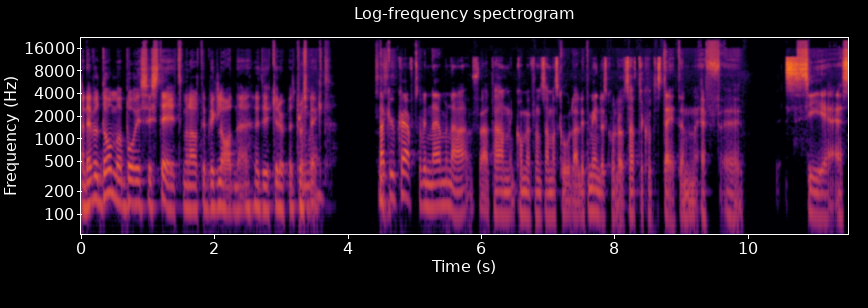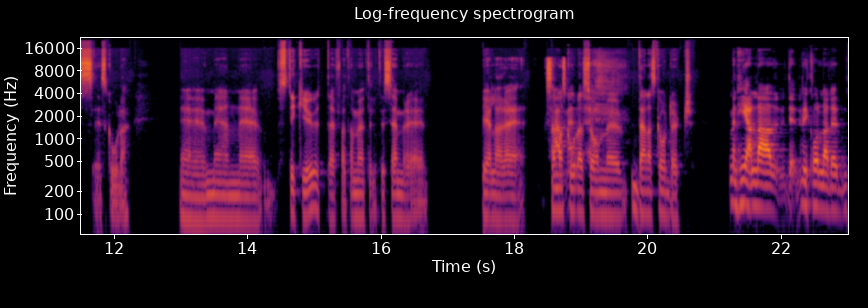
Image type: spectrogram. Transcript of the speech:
Men det är väl de och Boise State man alltid blir glad när det dyker upp ett prospekt. Tucker Craft ska vi nämna för att han kommer från samma skola, lite mindre skola, South Dakota State, en FCS-skola. Men eh, sticker ut därför att han möter lite sämre spelare. Samma Ja, men- skola som eh, Dallas Goddard. Men hela, det, vi kollade den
